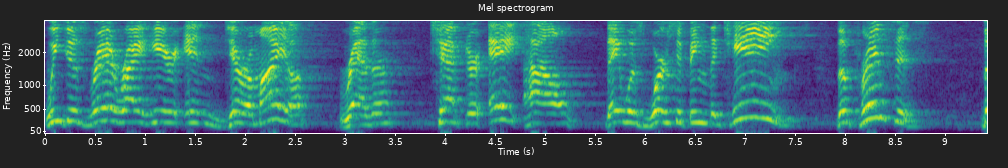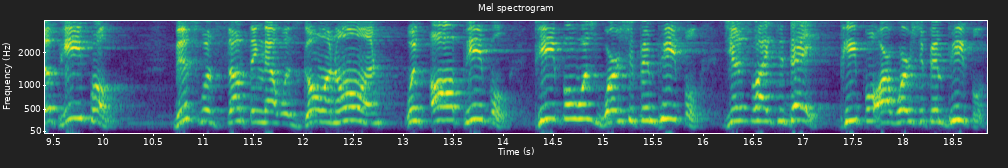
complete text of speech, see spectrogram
we just read right here in Jeremiah, rather, chapter 8, how they was worshiping the kings, the princes, the people. This was something that was going on with all people. People was worshiping people. Just like today, people are worshiping people.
